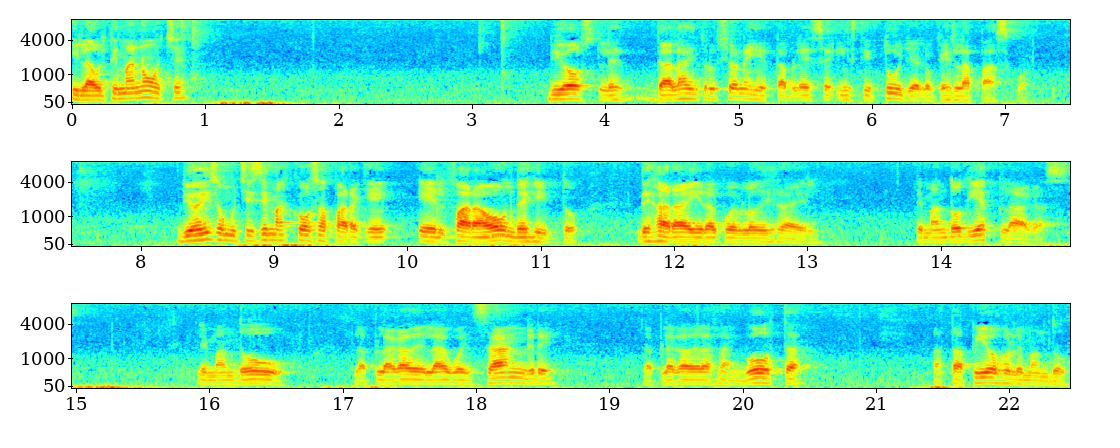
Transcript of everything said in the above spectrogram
Y la última noche, Dios les da las instrucciones y establece, instituye lo que es la Pascua. Dios hizo muchísimas cosas para que el faraón de Egipto dejara ir al pueblo de Israel. Le mandó diez plagas. Le mandó la plaga del agua en sangre, la plaga de las langostas, hasta piojos le mandó.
